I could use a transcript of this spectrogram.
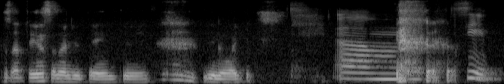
cosa pensano gli utenti di noi. Um, sì.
